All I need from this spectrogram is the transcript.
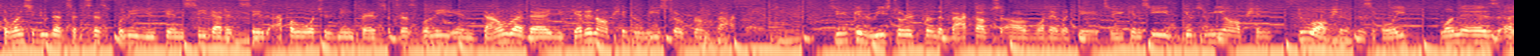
so once you do that successfully you can see that it says Apple Watch is being paired successfully and down right there you get an option to restore from backup so you can restore it from the backups or whatever date so you can see it gives me option two options basically one is uh,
